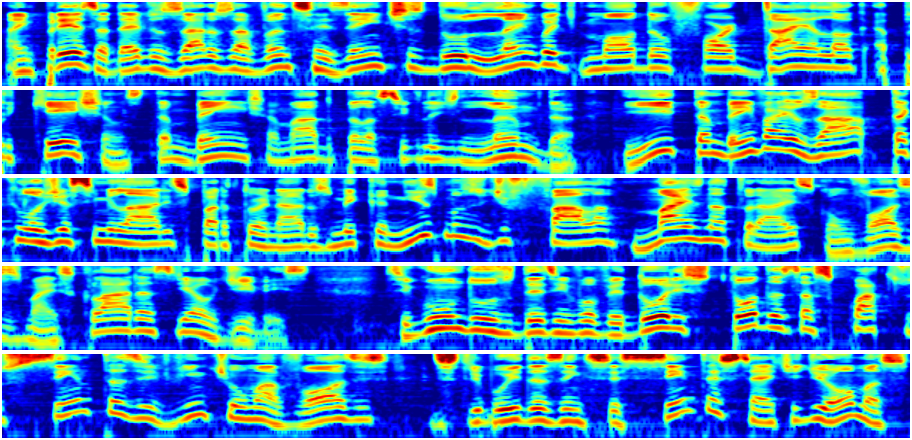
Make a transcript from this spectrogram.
A empresa deve usar os avanços recentes do Language Model for Dialogue Applications, também chamado pela sigla de Lambda, e também vai usar tecnologias similares para tornar os mecanismos de fala mais naturais, com vozes mais claras e audíveis. Segundo os desenvolvedores, todas as 421 vozes distribuídas em 67 idiomas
